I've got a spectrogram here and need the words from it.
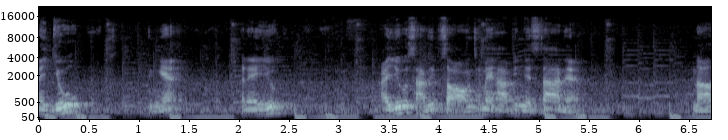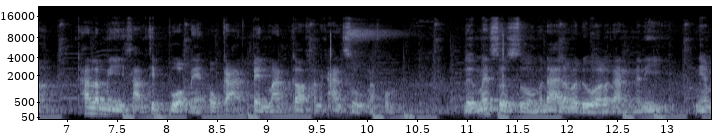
อายุอย่างเงี้ยอันนี้อายุอายุ 32 ใช่ไหมครับอินเนสตาเนี่ย เนาะถ้าเรามี 30 บวกเนี่ยโอกาสเป็นมันก็ค่อนข้างสูงนะผมหรือไม่สุดสูงก็ได้เรามาดูแล้วกันอันนี้เนีย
